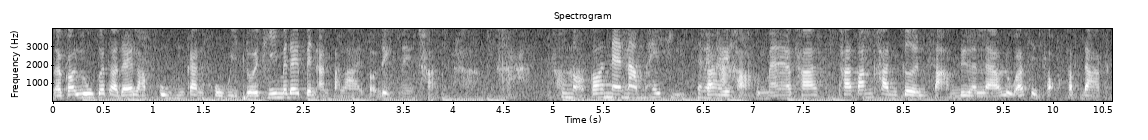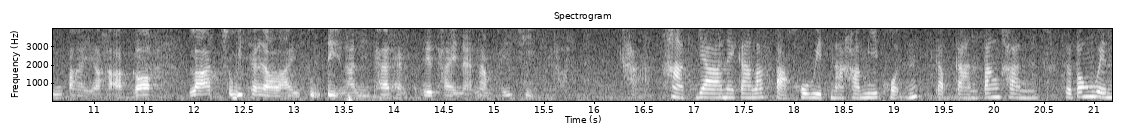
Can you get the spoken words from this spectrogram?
แล้วก็ลูกก็จะได้รับภูมิคุ้มกันโควิด โดยที่ไม่ได้เป็นอันตรายต่อเด็กในครรภ์ค่ะค่ะค่ะคุณหมอก็แนะนำให้ฉีดใช่ไหมคะใช่ค่ะ คุณแม่ถ้าถ้าตั้งครรภ์เกิน 3 เดือนแล้วหรือว่า 12 สัปดาห์ขึ้นไปอะค่ะก็ ราชวิทยาลัย สูตินารีแพทย์แห่งประเทศไทยแนะนำให้ฉีดค่ะค่ะ หากยาในการรักษาโควิดนะคะ มีผลกับการตั้งครรภ์จะต้องเว้น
